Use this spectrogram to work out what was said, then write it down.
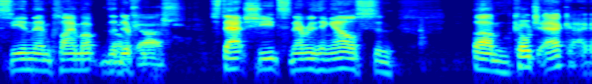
seeing them climb up the oh, different gosh. stat sheets and everything else. And um, Coach Eck, I,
